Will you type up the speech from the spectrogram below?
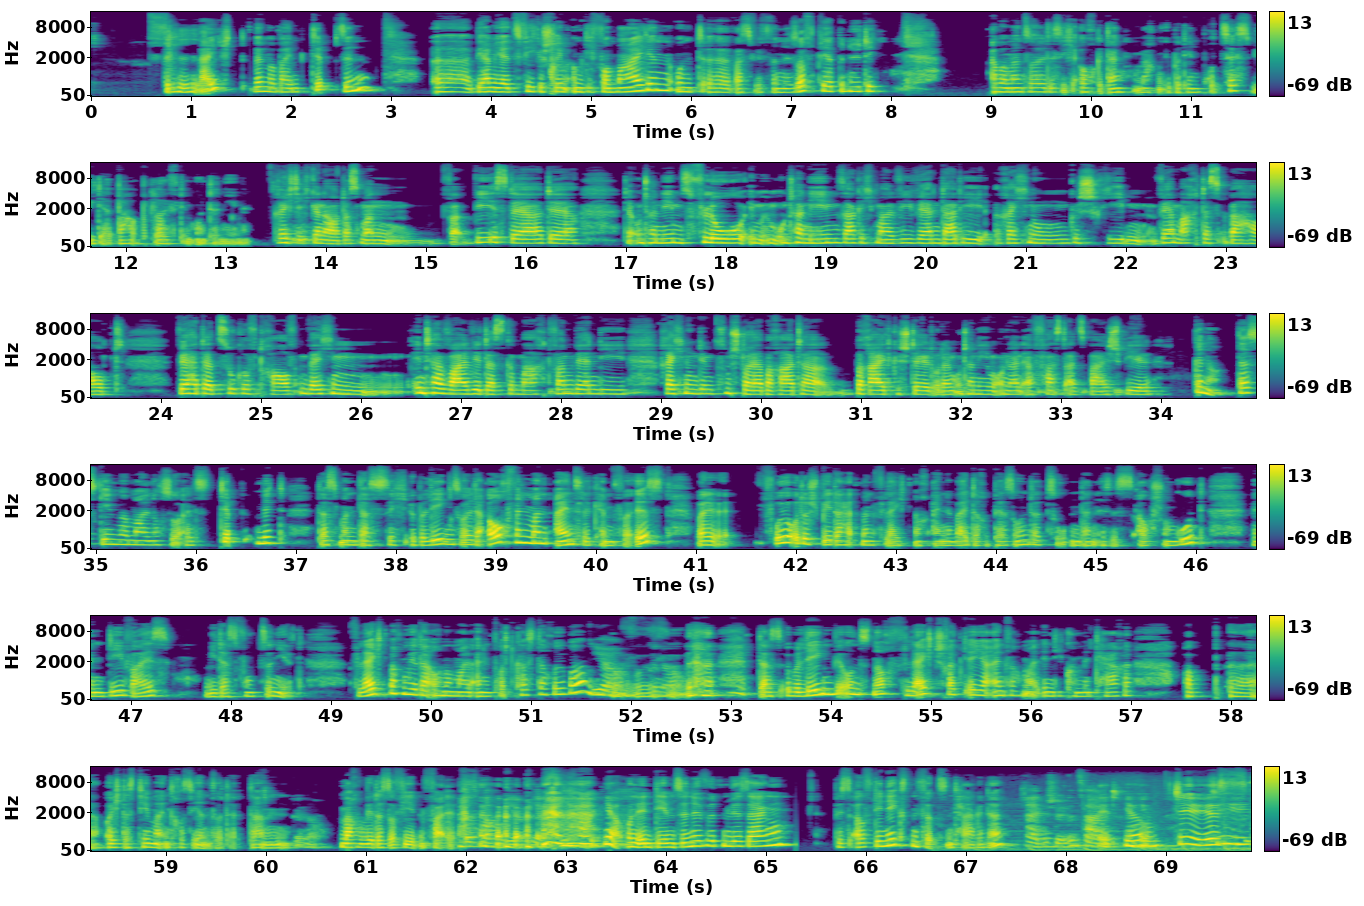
Vielleicht, wenn wir beim Tipp sind, äh, wir haben ja jetzt viel geschrieben um die Formalien und äh, was wir für eine Software benötigen. Aber man sollte sich auch Gedanken machen über den Prozess, wie der überhaupt läuft im Unternehmen. Richtig, genau, dass man, wie ist der, der, der Unternehmensflow im, im Unternehmen, sag ich mal, wie werden da die Rechnungen geschrieben? Wer macht das überhaupt? Wer hat da Zugriff drauf? In welchem Intervall wird das gemacht? Wann werden die Rechnungen dem zum Steuerberater bereitgestellt oder im Unternehmen online erfasst als Beispiel? Genau, das gehen wir mal noch so als Tipp mit, dass man das sich überlegen sollte, auch wenn man Einzelkämpfer ist, weil früher oder später hat man vielleicht noch eine weitere Person dazu und dann ist es auch schon gut, wenn die weiß, wie das funktioniert. Vielleicht machen wir da auch noch mal einen Podcast darüber. Ja, genau. Das überlegen wir uns noch. Vielleicht schreibt ihr ja einfach mal in die Kommentare, ob äh, euch das Thema interessieren würde. Dann genau. machen wir das auf jeden Fall. Das machen wir, ja. ja, und in dem Sinne würden wir sagen, bis auf die nächsten 14 Tage, ne? Eine schöne Zeit. Ja. Tschüss. Tschüss.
